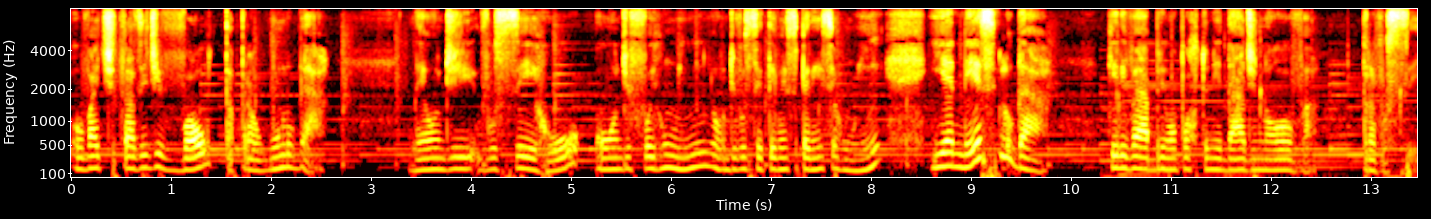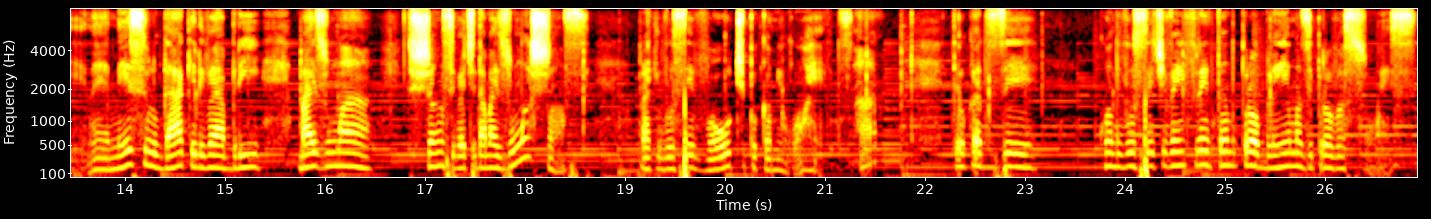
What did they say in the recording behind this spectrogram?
ou vai te trazer de volta para algum lugar, né, onde você errou, onde foi ruim, onde você teve uma experiência ruim, e é nesse lugar que ele vai abrir uma oportunidade nova para você, né? Nesse lugar que ele vai abrir mais uma chance, vai te dar mais uma chance para que você volte para o caminho correto, sabe? Então eu quero dizer, quando você estiver enfrentando problemas e provações,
